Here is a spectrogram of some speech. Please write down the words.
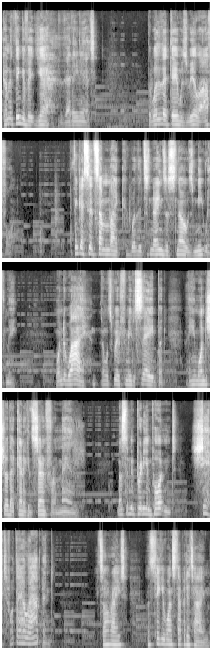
come to think of it, yeah, that ain't it. The weather that day was real awful. I think I said something like, whether it rains or snows, meet with me. Wonder why. Know it's weird for me to say, but I ain't one to show that kind of concern for a man. Must have been pretty important. Shit, what the hell happened? It's alright. Let's take it one step at a time.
